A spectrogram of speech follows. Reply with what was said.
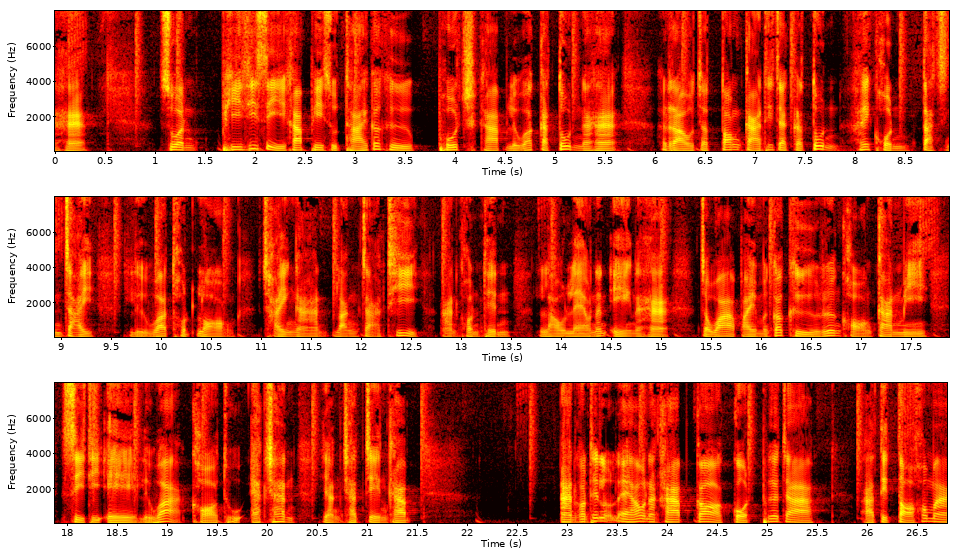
นะฮะส่วน P ที่4ครับ P สุดท้ายก็คือ push ครับหรือว่ากระตุ้นนะฮะเราจะต้องการที่จะกระตุ้นให้คนตัดสินใจ หรือว่าทดลองใช้งานหลังจากที่อ่านคอนเทนต์เราแล้วนั่นเองนะฮะ จะว่าไปมันก็คือเรื่องของการมี CTA หรือว่า call to action อย่างชัดเจนครับ อ่านคอนเทนต์แล้วนะครับ ก็กดเพื่อจะ ติดต่อเข้ามา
